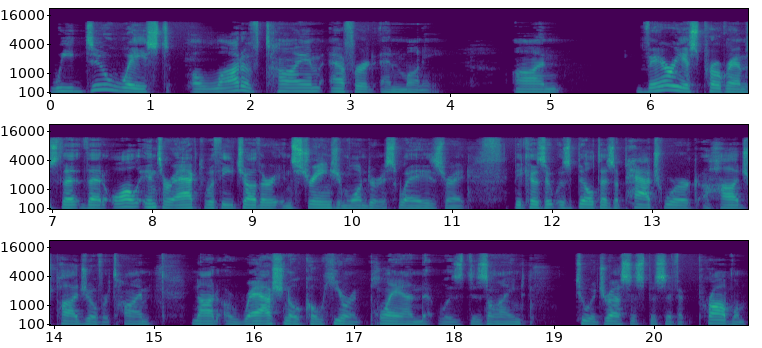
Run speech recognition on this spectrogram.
we do waste a lot of time, effort, and money on various programs that, that all interact with each other in strange and wondrous ways, right? Because it was built as a patchwork, a hodgepodge over time, not a rational, coherent plan that was designed to address a specific problem.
